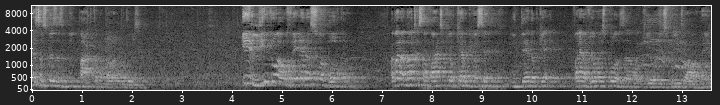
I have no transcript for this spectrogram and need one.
Essas coisas me impactam na palavra de Deus e livro a ovelha da sua boca. Agora note essa parte que eu quero que você entenda, porque vai haver uma explosão aqui hoje espiritual, amém?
